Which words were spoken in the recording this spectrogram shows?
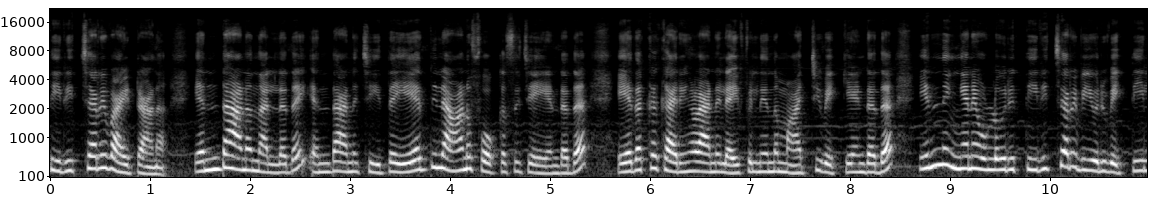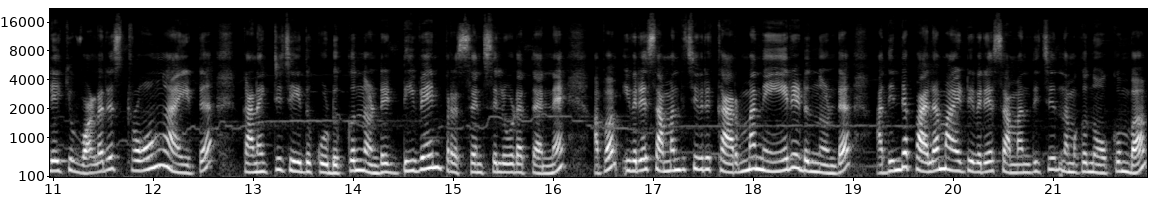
തിരിച്ചറിവായിട്ടാണ്. എന്താണ് നല്ലത്? എന്താണ് ചീത്ത? ഏതിലാണ് ഫോക്കസ് ചെയ്യേണ്ടത്? ഏതൊക്കെ കാര്യങ്ങളാണ് ലൈഫിൽ നിന്ന് മാറ്റി വെക്കേണ്ടത്? എന്നിങ്ങനെയുള്ള ഒരു തിരിച്ചറിവ് ഈ ഒരു വ്യക്തിയിലേക്ക് വളരെ സ്ട്രോങ് ആയിട്ട് കണക്റ്റ് ചെയ്ത് കൊടുക്കുന്നുണ്ട്. ഡിവൈൻ പ്രസൻസിലൂടെ തന്നെ. അപ്പം ഇവരെ സംബന്ധിച്ച് ഇവർ കർമ്മ നേരിടുന്നുണ്ട്. അതിന്റെ ഫലമായിട്ട് ഇവരെ സംബന്ധിച്ച് നമുക്ക് നോക്കുമ്പം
